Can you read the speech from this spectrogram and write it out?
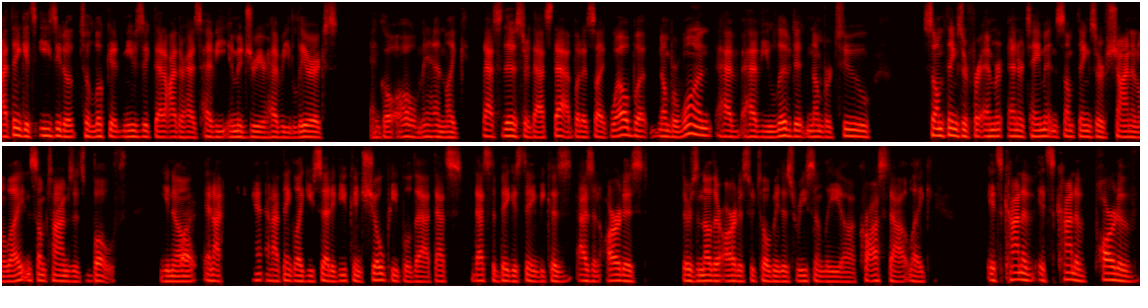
I think it's easy to to look at music that either has heavy imagery or heavy lyrics and go, "Oh man, like that's this or that's that." But it's like, well, but number one, have have you lived it? Number two, some things are for em- entertainment and some things are shining a light, and sometimes it's both. You Right. know, and I and I think, like you said, if you can show people that, that's that's the biggest thing. Because as an artist, there's another artist who told me this recently, uh, crossed out, like it's kind of it's kind of part of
